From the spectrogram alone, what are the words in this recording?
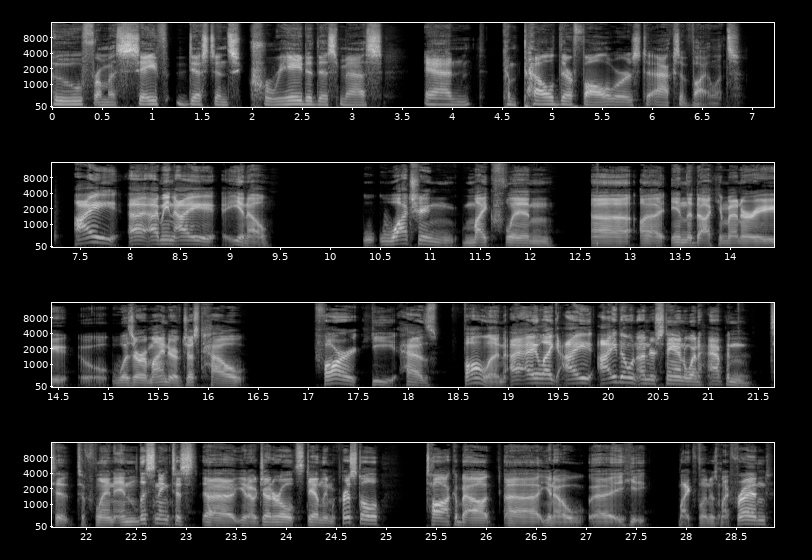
who, from a safe distance, created this mess and compelled their followers to acts of violence. I, I mean, I, you know, watching Mike Flynn uh, uh, in the documentary was a reminder of just how far he has fallen. I, I, like I I don't understand what happened to to Flynn and listening to uh, you know General Stanley McChrystal talk about uh, you know uh, he Mike Flynn is my friend.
